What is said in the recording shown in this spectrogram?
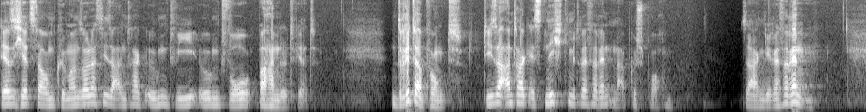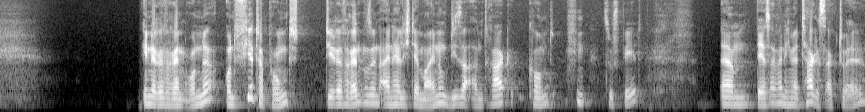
der sich jetzt darum kümmern soll, dass dieser Antrag irgendwie irgendwo behandelt wird. Dritter Punkt. Dieser Antrag ist nicht mit Referenten abgesprochen, sagen die Referenten in der Referentenrunde. Und vierter Punkt. Die Referenten sind einhellig der Meinung, dieser Antrag kommt zu spät ähm, der ist einfach nicht mehr tagesaktuell.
